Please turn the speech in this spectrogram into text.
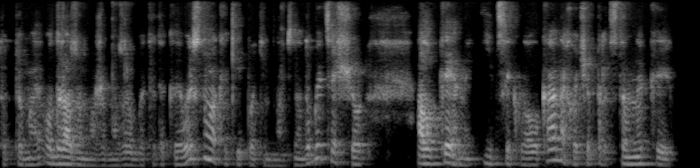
Тобто ми одразу можемо зробити такий висновок, який потім нам знадобиться, що алкени і циклоалкани, хоч і представники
